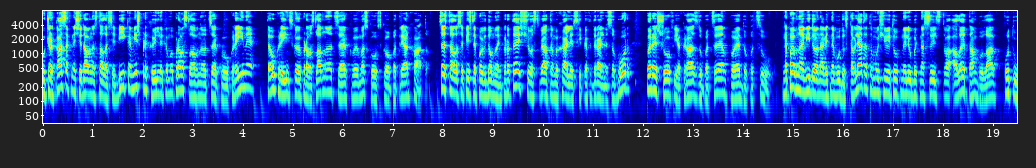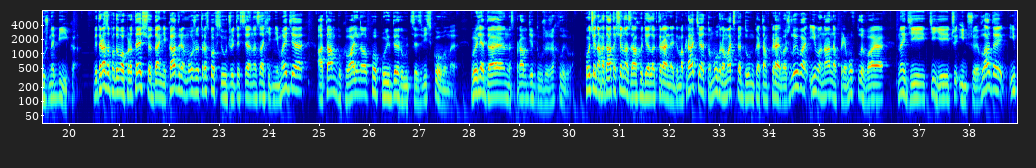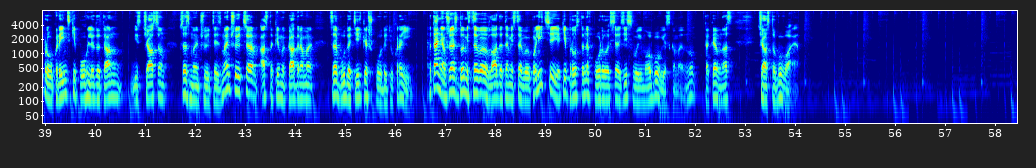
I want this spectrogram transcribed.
У Черкасах нещодавно сталася бійка між прихильниками Православної церкви України та Української православної церкви Московського патріархату. Це сталося після повідомлень про те, що Свято-Михайлівський кафедральний собор перейшов якраз з УПЦ МП до ПЦУ. Напевно, я відео навіть не буду вставляти, тому що YouTube не любить насильства, але там була потужна бійка. Відразу подумав про те, що дані кадри можуть розповсюджуватися на західні медіа, а там буквально попи деруться з військовими. Виглядає насправді дуже жахливо. Хочу нагадати, що на заході електоральна демократія, тому громадська думка там вкрай важлива і вона напряму впливає на дії тієї чи іншої влади, і про українські погляди там із часом все зменшується і зменшується, а з такими кадрами це буде тільки шкодить Україні. Питання вже ж до місцевої влади та місцевої поліції, які просто не впоралися зі своїми обов'язками. Ну, таке в нас часто буває.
